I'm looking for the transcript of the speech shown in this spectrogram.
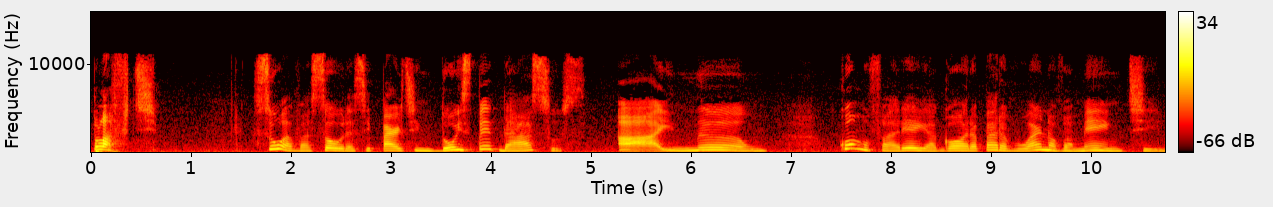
Ploft! Sua vassoura se parte em dois pedaços. Ai, não! Como farei agora para voar novamente?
